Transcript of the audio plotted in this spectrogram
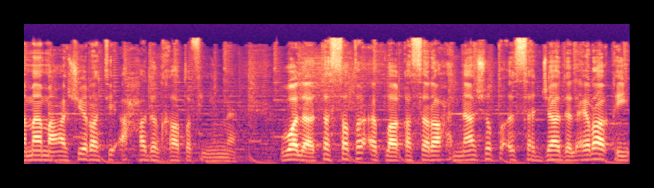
أمام عشيرة أحد الخاطفين. ولا تستطيع إطلاق سراح الناشط السجاد العراقي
